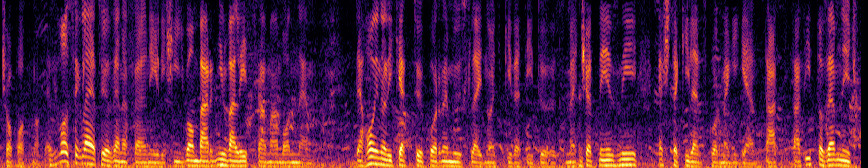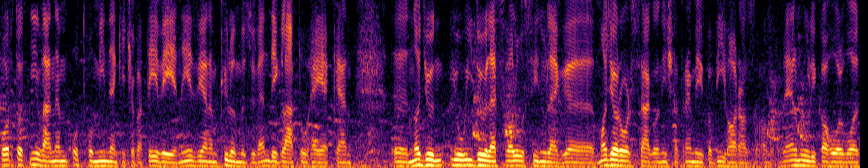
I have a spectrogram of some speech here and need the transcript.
csapatnak. Ez valószínűleg lehet, hogy az NFL-nél is így van, bár nyilván létszámában nem de hajnali kettőkor nem ülsz le egy nagy kivetítőhöz meccset nézni, este kilenckor meg igen. Tehát, tehát itt az M4 sportot nyilván nem otthon mindenki csak a tévéjén nézi, hanem különböző vendéglátóhelyeken. Nagyon jó idő lesz valószínűleg Magyarországon is, hát reméljük a vihar az, az, az elmúlik, ahol volt.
